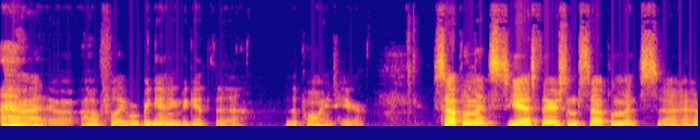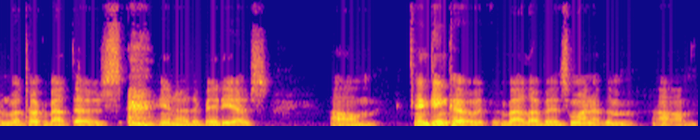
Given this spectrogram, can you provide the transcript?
Hopefully, we're beginning to get the, the point here. Supplements, yes, there are some supplements, uh, and we'll talk about those in other videos. Um, and ginkgo biloba is one of them. Um,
